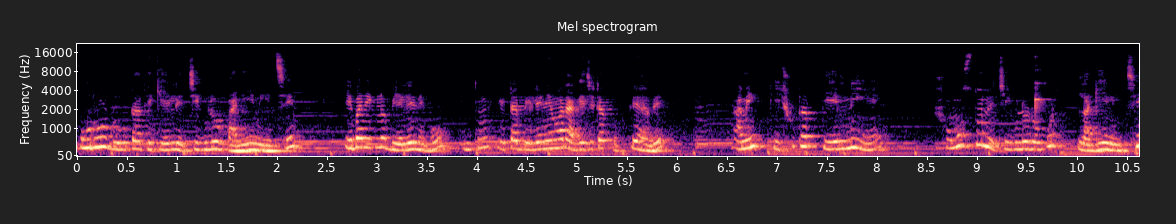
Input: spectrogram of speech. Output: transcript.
পুরো ডোটা থেকে লেচিগুলো বানিয়ে নিয়েছে। এবার এগুলো বেলে নেব। কিন্তু এটা বেলে নেওয়ার আগে যেটা করতে হবে, আমি কিছুটা তেল নিয়ে সমস্ত লেচিগুলোর ওপর লাগিয়ে নিচ্ছি।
